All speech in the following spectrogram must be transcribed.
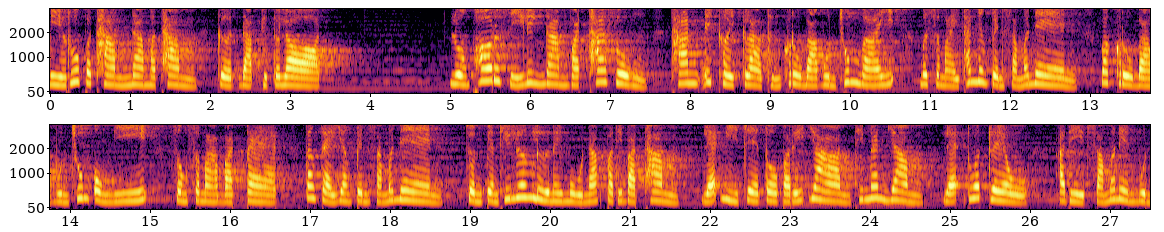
มีรูปธรรมนามธรรม เกิดดับอยู่ตลอด หลวงพ่อฤาษีลิงดำวัดท่าสุง ท่านได้เคยกล่าวถึงครูบาบุญชุ่มไว้ เมื่อสมัยท่านยังเป็นสามเณรว่าครูบาบุญชุ่มองค์นี้ ทรงสมาบัติแปดตั้งแต่ยังเป็นสามเณรจนเป็นที่เลื่องลือในหมู่นักปฏิบัติธรรม และมีเจโตปริยานที่แม่นยำและรวดเร็ว อดีตสามเณรบุญ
